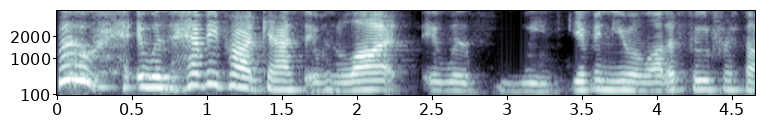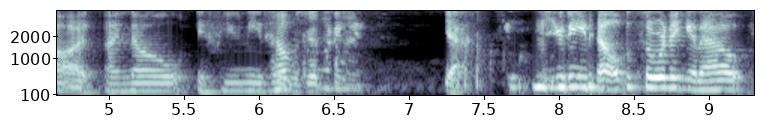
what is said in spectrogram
whew, it was a heavy podcast. It was a lot. It was we've given you a lot of food for thought. I know if you need help sorting, yes, you need help sorting it out,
